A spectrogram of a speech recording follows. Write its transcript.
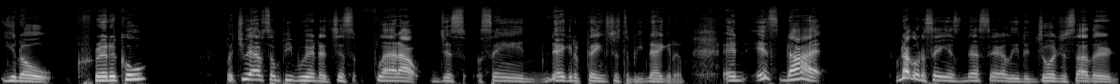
you know critical but you have some people here that's just flat out just saying negative things just to be negative and it's not I'm not going to say it's necessarily the Georgia Southern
